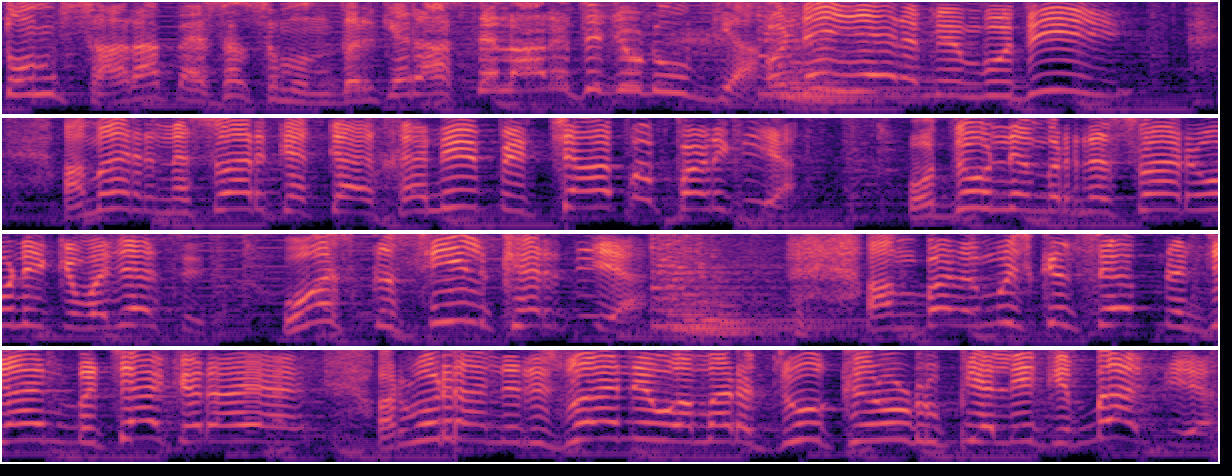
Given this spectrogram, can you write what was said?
तुम सारा पैसा समुंदर के रास्ते ला रहे थे जो डूब गया। और नहीं यार महमूदी हमारे नस्वार के कारखाने पे चापा पड़ गया। वो दो नंबर नस्वार होने की वजह से वो उसको सील कर दिया। हम बड़े मुश्किल से अपना जान बचा कर आया है और वो रानी रिजवान है वो हमारा दो करोड़ रुपया लेके भाग गया।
